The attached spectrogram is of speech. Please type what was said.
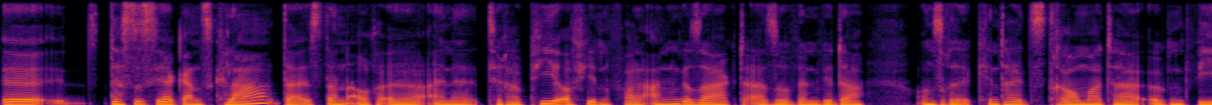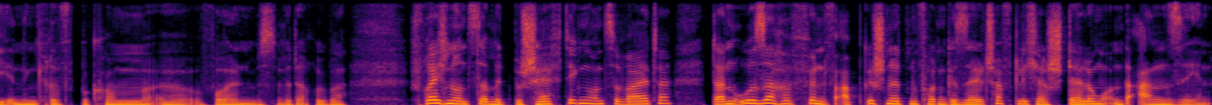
das ist ja ganz klar. Da ist dann auch äh, eine Therapie auf jeden Fall angesagt. Also wenn wir da unsere Kindheitstraumata irgendwie in den Griff bekommen äh, wollen, müssen wir darüber sprechen, uns damit beschäftigen und so weiter. Dann Ursache 5, abgeschnitten von gesellschaftlicher Stellung und Ansehen.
